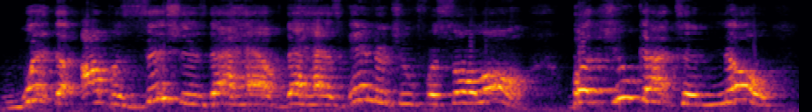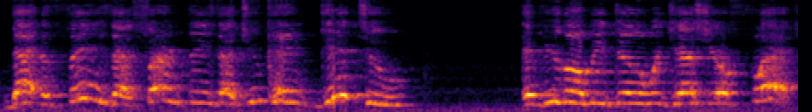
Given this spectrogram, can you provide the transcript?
with the oppositions that have that has hindered you for so long. But you got to know that the things that certain things that you can't get to if you're gonna be dealing with just your flesh.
